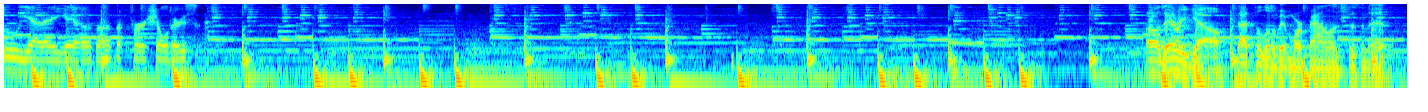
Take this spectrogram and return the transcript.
Ooh, yeah, there you go. The, the fur shoulders. Oh, there we go. That's a little bit more balanced, isn't it?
